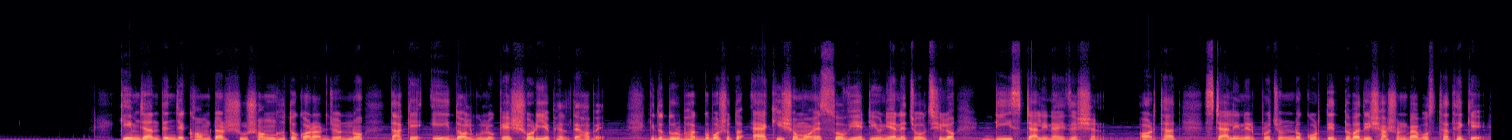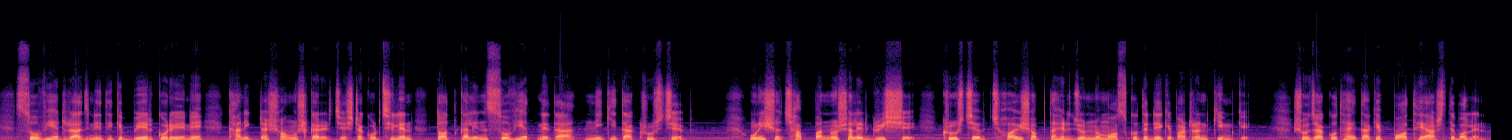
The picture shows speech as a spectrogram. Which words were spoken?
কিম জানতেন যে ক্ষমতার সুসংহত করার জন্য তাকে এই দলগুলোকে সরিয়ে ফেলতে হবে। কিন্তু দুর্ভাগ্যবশত একই সময়ে সোভিয়েত ইউনিয়নে চলছিল ডিস্ট্যালিনাইজেশন অর্থাৎ স্ট্যালিনের প্রচণ্ড কর্তৃত্ববাদী শাসন ব্যবস্থা থেকে সোভিয়েত রাজনীতিকে বের করে এনে খানিকটা সংস্কারের চেষ্টা করছিলেন তৎকালীন সোভিয়েত নেতা নিকিতা ক্রুশচেভ উনিশশো সালের গ্রীষ্মে ক্রুশচেভ ছয় সপ্তাহের জন্য মস্কোতে ডেকে পাঠান কিমকে। সোজা কোথায় তাকে পথে আসতে বলেন।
